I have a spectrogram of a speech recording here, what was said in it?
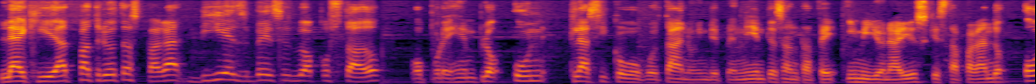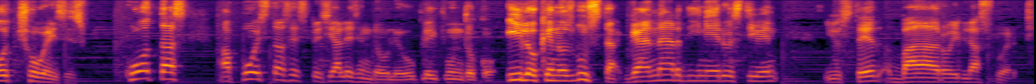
La Equidad Patriotas paga 10 veces lo apostado. O, por ejemplo, un clásico bogotano, Independiente Santa Fe y Millonarios, que está pagando 8 veces. Cuotas, apuestas especiales en wplay.co. Y lo que nos gusta, ganar dinero, Steven, y usted va a dar hoy la suerte.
